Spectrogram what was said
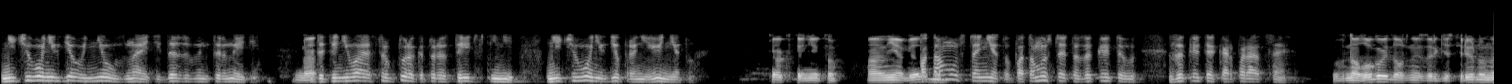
Ничего нигде вы не узнаете, даже в интернете. Да. Это теневая структура, которая стоит в тени. Ничего нигде про нее нету. как-то нету. Они обязаны Потому что нету, потому что это закрытая, закрытая корпорация. В налоговой должны зарегистрированы.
